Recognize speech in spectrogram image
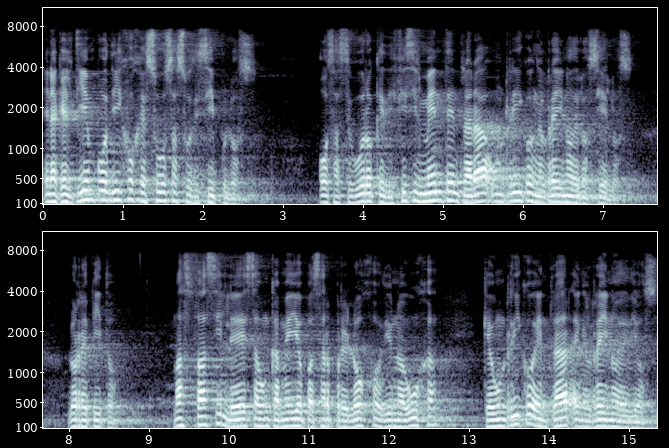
En aquel tiempo dijo Jesús a sus discípulos, Os aseguro que difícilmente entrará un rico en el reino de los cielos. Lo repito, más fácil le es a un camello pasar por el ojo de una aguja que a un rico entrar en el reino de Dios.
